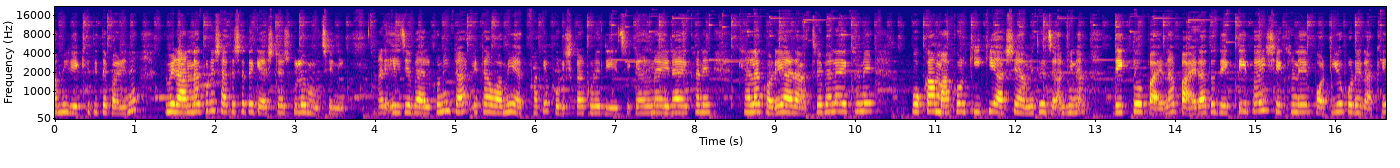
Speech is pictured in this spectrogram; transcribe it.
আমি রেখে দিতে পারি না। আমি রান্না করে সাথে সাথে গ্যাস ট্যাসগুলো মুছে নিই। আর এই যে ব্যালকনিটা, এটাও আমি এক ফাঁকে পরিষ্কার করে দিয়েছি। কেননা এরা এখানে খেলা করে, আর রাত্রেবেলা এখানে পোকা মাকড় কি কি আসে আমি তো জানি না, দেখতেও পায় না। পায়রা তো দেখতেই পাই সেখানে পটিও করে রাখে।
